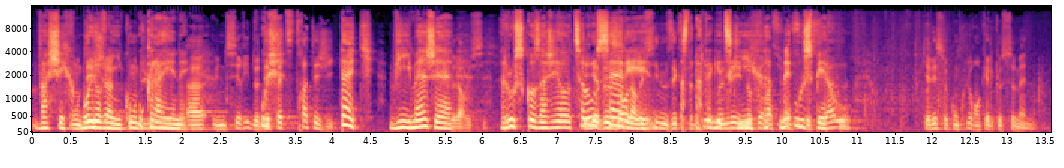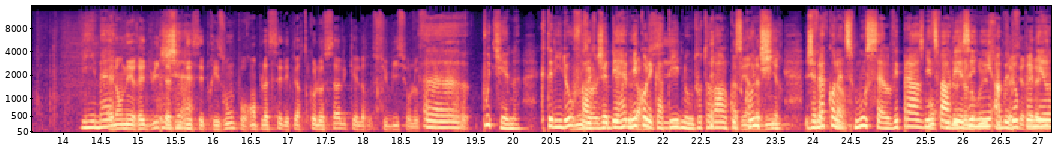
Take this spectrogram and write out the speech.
vašich bojovníků Ukrajiny. Už teď víme, že Rusko zažilo celou sérii strategických neúspěchů. Elle en est réduite à vider ses prisons pour remplacer les pertes colossales qu'elle subit sur le front. Putin, který doufal, že během několika týdnů tuto válku skončí, že nakonec musel vyprázdnit svá vězení, aby doplnil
